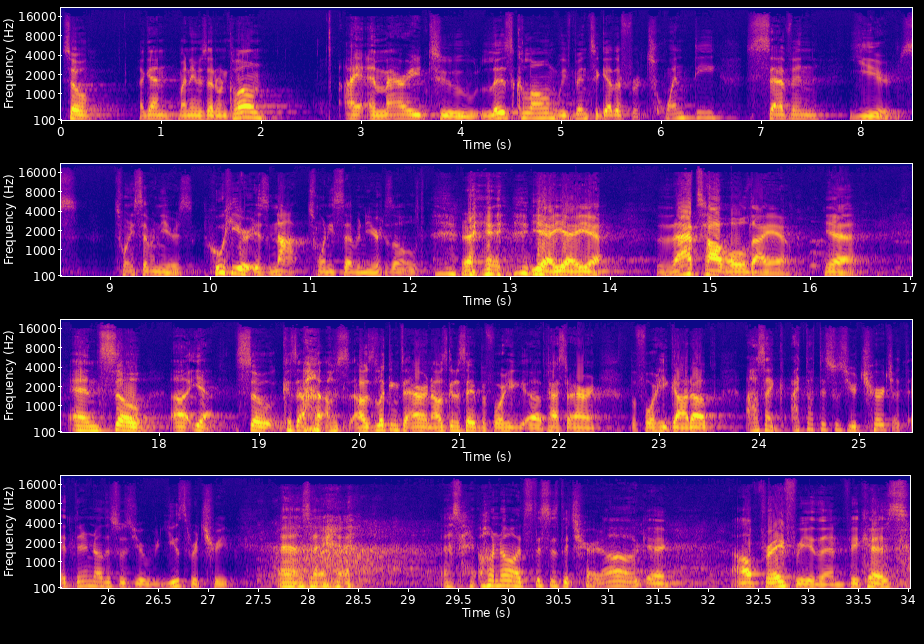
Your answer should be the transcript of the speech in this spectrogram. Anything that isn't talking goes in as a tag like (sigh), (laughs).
So, again, my name is Edwin Colón. I am married to Liz Colón. We've been together for 27 years. 27 years. Who here is not 27 years old? (laughs) Right? Yeah, yeah, yeah. That's how old I am. Yeah. And so, uh, yeah, so, because (laughs) I, was, I was looking to Aaron, I was going to say before he, uh, Pastor Aaron, before he got up, I was like, I thought this was your church. I, I didn't know this was your youth retreat. And I was like, (laughs) I was like oh no, it's, this is the church. Oh, okay. I'll pray for you then because,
